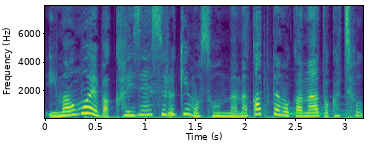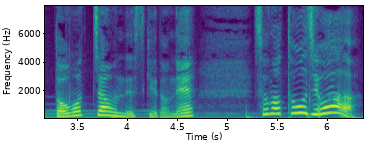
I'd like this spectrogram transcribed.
今思えば改善する気もそんななかったのかなとかちょっと思っちゃうんですけどね。その当時は、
